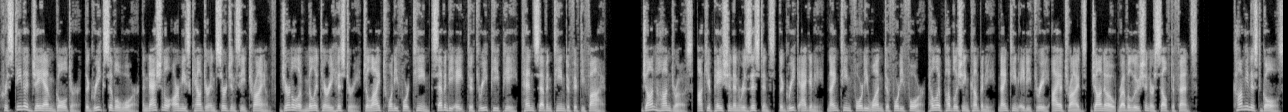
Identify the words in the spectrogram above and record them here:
Christina J. M. Goulter, The Greek Civil War, A National Army's Counter-Insurgency Triumph, Journal of Military History July 2014 78–3 pp. 1017–55. John Hondros, Occupation and Resistance, The Greek Agony, 1941–44 Pella Publishing Company, 1983 Iatrides, John O. Revolution or Self-Defense? Communist Goals,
